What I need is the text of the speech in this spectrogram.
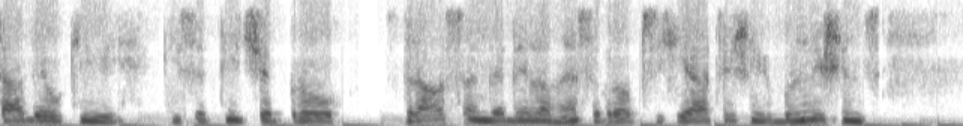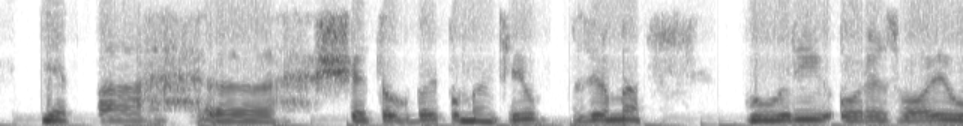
ta del, ki, ki se tiče prav zdravstvenega dela, ne, se pravi psihiatričnih bolnišnic, je pa uh, še toliko bolj pomankljiv, oziroma govori o razvoju,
